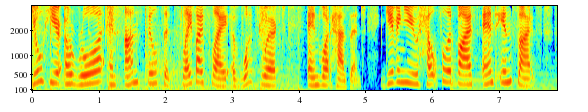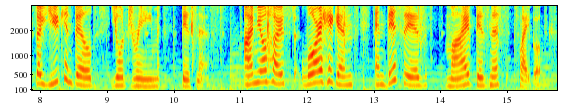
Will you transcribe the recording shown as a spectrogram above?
you'll hear a raw and unfiltered play by play of what's worked and what hasn't, giving you helpful advice and insights so you can build your dream business. I'm your host, Laura Higgins, and this is My Business Playbook.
